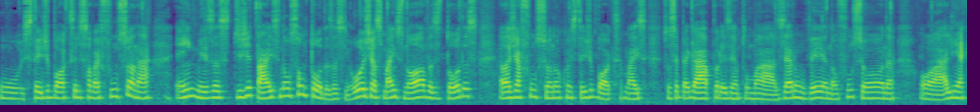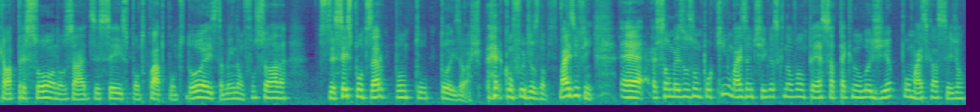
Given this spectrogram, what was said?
o Stage Box, ele só vai funcionar em mesas digitais, não são todas assim. Hoje as mais novas e todas, elas já funcionam com Stage Box, mas se você pegar, por exemplo, uma 01V não funciona, ou a linha aquela Pressonos, a 16.4.2 também não funciona. 16.0.2, eu acho. Confundi os nomes. Mas, enfim, é, são mesas um pouquinho mais antigas que não vão ter essa tecnologia, por mais que elas sejam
